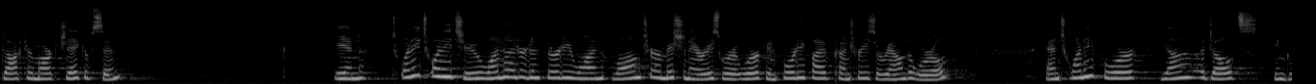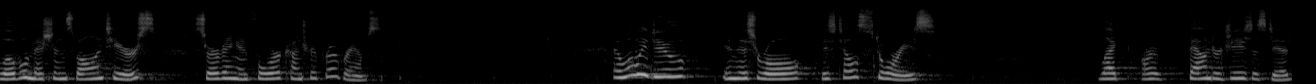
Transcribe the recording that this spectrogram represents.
Dr. Mark Jacobson. In 2022, 131 long term missionaries were at work in 45 countries around the world, and 24 young adults in global missions volunteers serving in four country programs. And what we do in this role is tell stories like our founder Jesus did.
